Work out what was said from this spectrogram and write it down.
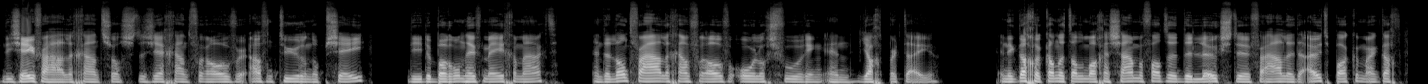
Die zeeverhalen gaan, zoals te zeggen, gaan vooral over avonturen op zee, die de baron heeft meegemaakt. En de landverhalen gaan vooral over oorlogsvoering en jachtpartijen. En ik dacht, we kan het allemaal gaan samenvatten, de leukste verhalen eruit pakken. Maar ik dacht,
